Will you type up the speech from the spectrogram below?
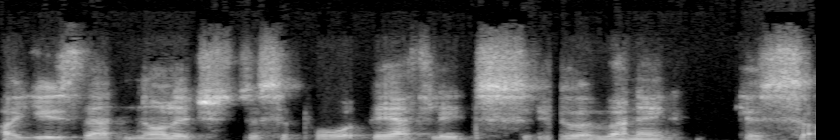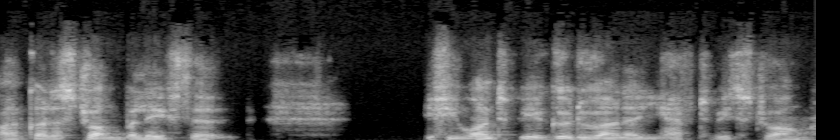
I use that knowledge to support the athletes who are running because I've got a strong belief that if you want to be a good runner, you have to be strong.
